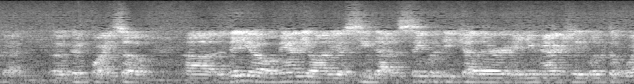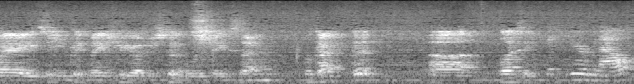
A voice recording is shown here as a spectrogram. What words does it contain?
Okay, uh, good point. So uh, the video and the audio seemed out of sync with each other, and you actually looked away so you could make sure you understood what was being said. Okay, good. Uh, Alexi? Your mouth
